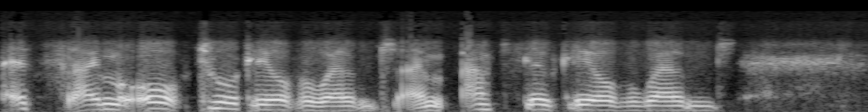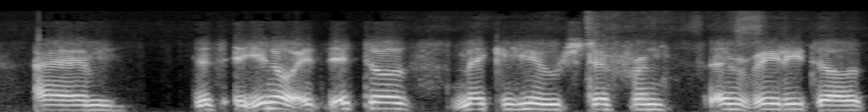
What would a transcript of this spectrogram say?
it's I'm oh, totally overwhelmed. I'm absolutely overwhelmed. Um, it, you know, it, it does make a huge difference. It really does.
